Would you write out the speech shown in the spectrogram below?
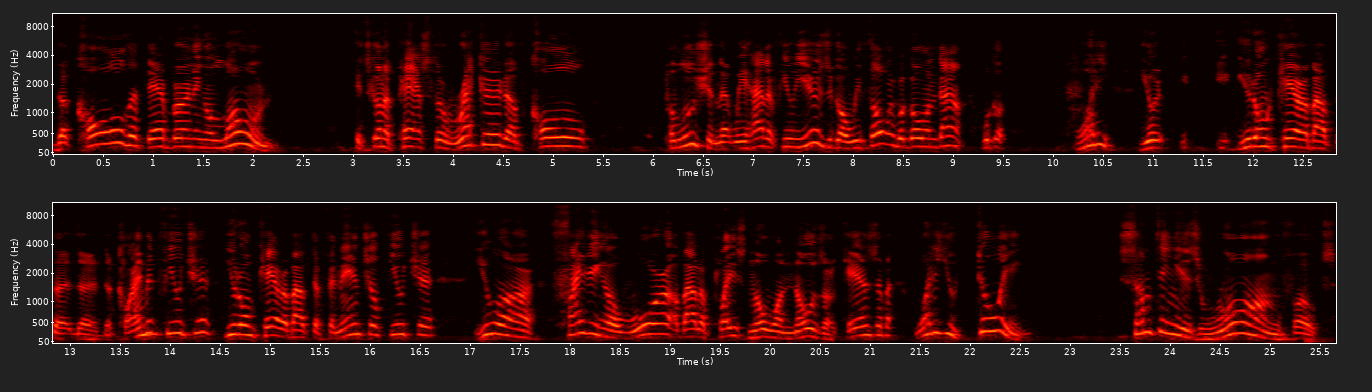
The coal that they're burning alone, it's going to pass the record of coal pollution that we had a few years ago. We thought we were going down. We'll go, what do you, you're, you, don't care about the, the, the climate future? You don't care about the financial future? You are fighting a war about a place no one knows or cares about. What are you doing? Something is wrong, folks.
